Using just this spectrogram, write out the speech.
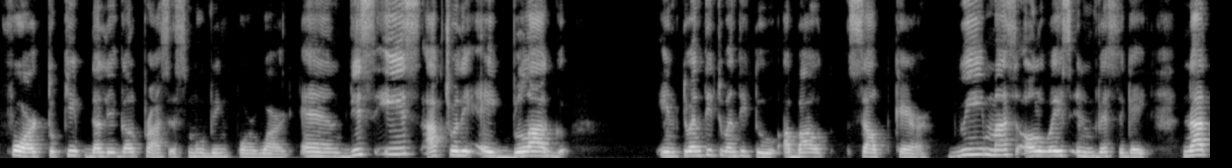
for to keep the legal process moving forward. And this is actually a blog in 2022 about self-care. We must always investigate. Not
